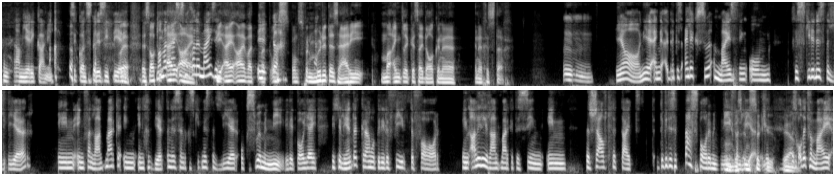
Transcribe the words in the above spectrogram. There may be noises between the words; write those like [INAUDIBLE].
in Amerika nie. Dis 'n conspiracy [LAUGHS] O, theory. is dalk die Matthys is nogal AI. amazing. Die AI wat wat Ja. ons ons vermoed dit is Harry, maar eintlik is hy dalk in 'n in 'n gestig. Mm. Ja, nee, en dit is eintlik so amazing om geskiedenis te leer en en van landmerke en en gebeurtenisse in geskiedenis te leer op so 'n manier. Jy weet waar jy die geleentheid kry om op hierdie rivier te vaar en al hierdie landmerke te sien en terselfdertyd dit weet dis 'n tasbare manier Mm, van leer. Dit Ja. was altyd vir my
